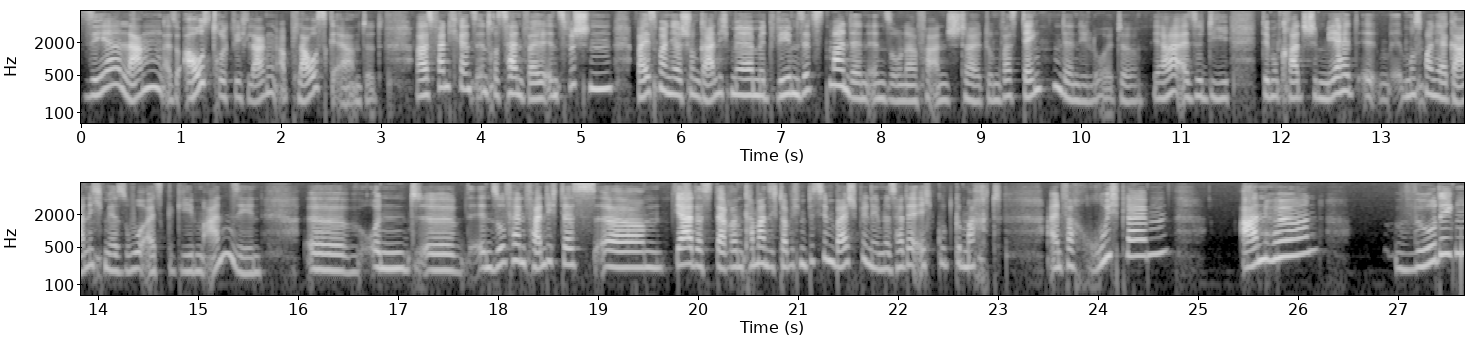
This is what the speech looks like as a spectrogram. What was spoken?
sehr lang, also ausdrücklich langen Applaus geerntet. Und das fand ich ganz interessant, weil inzwischen weiß man ja schon gar nicht mehr, mit wem sitzt man denn in so einer Veranstaltung? Was denken denn die Leute? Ja, also die demokratische Mehrheit äh, muss man ja gar nicht mehr so als gegeben ansehen. Äh, und äh, insofern fand ich das, ähm, ja, das, daran kann man sich, glaube ich, ein bisschen Beispiel nehmen. Das hat er echt gut gemacht. Einfach ruhig bleiben, anhören würdigen,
